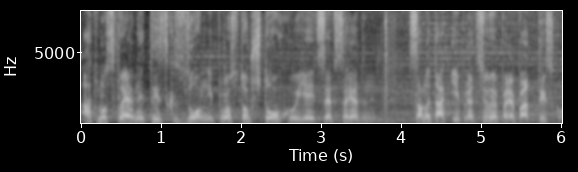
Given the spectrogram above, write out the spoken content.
атмосферний тиск ззовні просто вштовхує яйце всередину. Саме так і працює перепад тиску.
